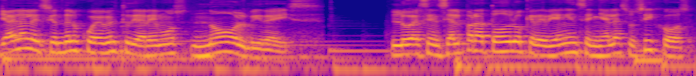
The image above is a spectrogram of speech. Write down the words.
Ya en la lección del jueves estudiaremos No olvidéis. Lo esencial para todo lo que debían enseñarle a sus hijos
